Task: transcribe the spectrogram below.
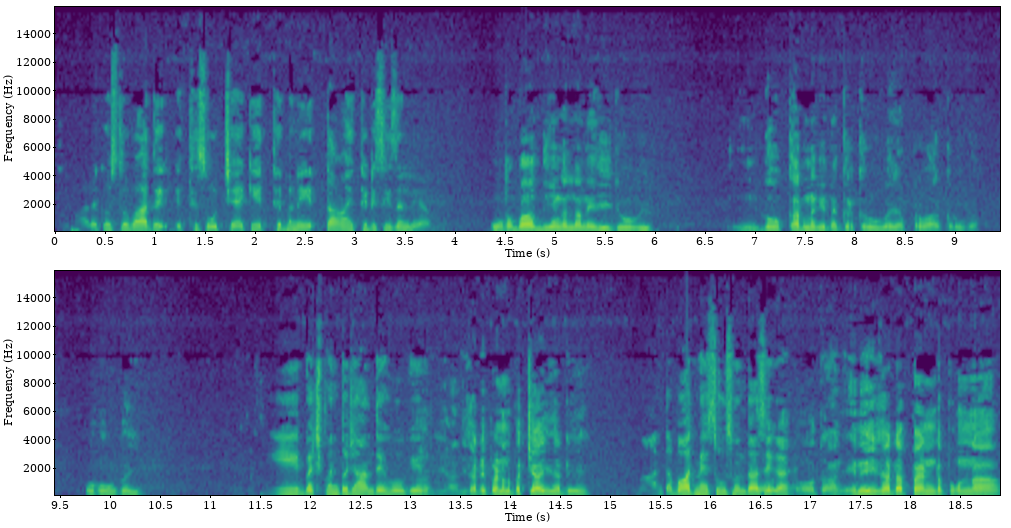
ਸਮਾਰਕ ਉਸ ਤੋਂ ਬਾਅਦ ਇੱਥੇ ਸੋਚਿਆ ਕਿ ਇੱਥੇ ਬਣੇ ਤਾਂ ਇੱਥੇ ਡਿਸੀਜਨ ਲਿਆ। ਉਹ ਤੋਂ ਬਾਅਦ ਦੀਆਂ ਗੱਲਾਂ ਨੇ ਜੀ ਜੋ ਵੀ ਲੋਕ ਕਰਨਗੇ ਨਗਰ ਕਰੂਗਾ ਜਾਂ ਪਰਿਵਾਰ ਕਰੂਗਾ ਉਹ ਹੋਊਗਾ ਜੀ। ਤੁਸੀਂ ਬਚਪਨ ਤੋਂ ਜਾਣਦੇ ਹੋਗੇ ਹਾਂਜੀ ਹਾਂਜੀ ਸਾਡੇ ਪਿੰਡ ਦਾ ਬੱਚਾ ਜੀ ਸਾਡੇ। ਇਹ। ਮਾਨ ਤਾਂ ਬਹੁਤ ਮਹਿਸੂਸ ਹੁੰਦਾ ਸੀਗਾ। ਬਹੁਤ ਹਾਂਜੀ। ਇਹਨੇ ਜੀ ਸਾਡਾ ਪਿੰਡ ਪੂਨਾ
